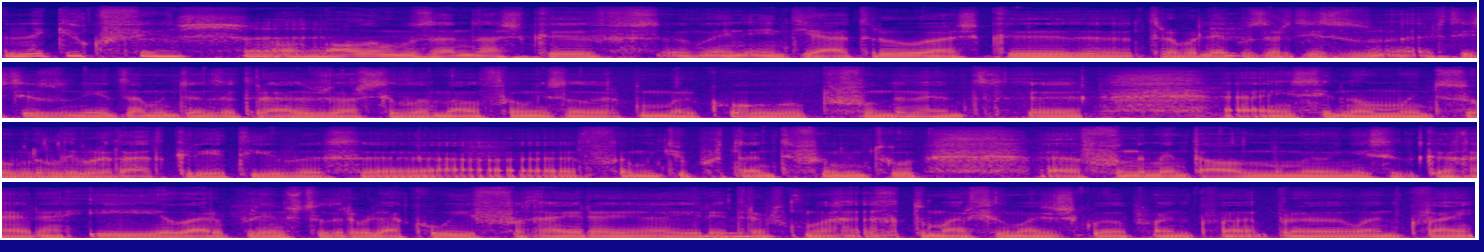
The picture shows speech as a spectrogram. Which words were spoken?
naquilo que fez? Ao, ao longo dos anos, acho que em, em teatro, acho que trabalhei com os artistas, artistas Unidos há muitos anos atrás. O Jorge Silva Melo foi um ensinador que me marcou profundamente, uh, uh, ensinou muito sobre liberdade criativa, uh, foi muito importante, foi muito fundamental no meu início de carreira. E agora, por exemplo, estou a trabalhar com o Ivo Ferreira, retomar filmagens com ele para o ano que vem, para o ano que vem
